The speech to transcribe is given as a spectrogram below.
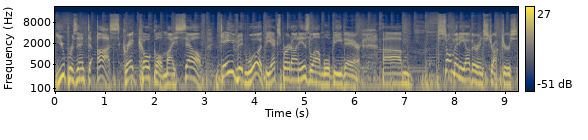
you present to us. Greg Koukl, myself, David Wood, the expert on Islam, will be there. Um, so many other instructors.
